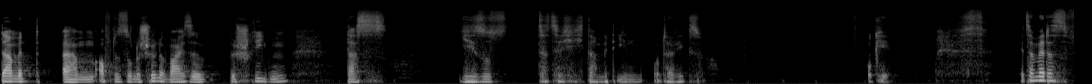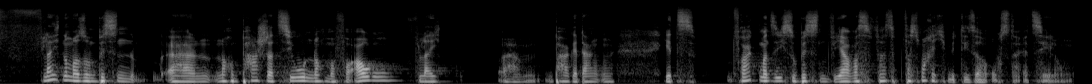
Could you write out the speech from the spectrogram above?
damit ähm, auf so eine schöne Weise beschrieben, dass Jesus tatsächlich da mit ihnen unterwegs war. Okay, jetzt haben wir das vielleicht noch mal so ein bisschen, äh, noch ein paar Stationen noch mal vor Augen, vielleicht ähm, ein paar Gedanken. Jetzt fragt man sich so ein bisschen, ja, was, was, was mache ich mit dieser Ostererzählung?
